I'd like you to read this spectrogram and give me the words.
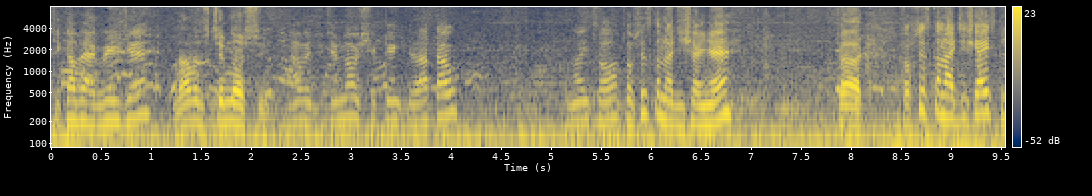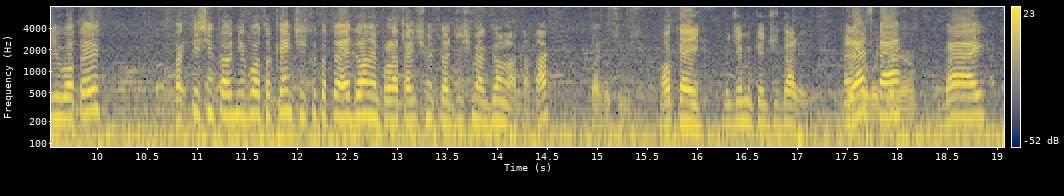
ciekawe jak wyjdzie. Nawet w ciemności. Nawet w ciemności pięknie latał. No i co? To wszystko na dzisiaj, nie? Tak. To wszystko na dzisiaj z Clearwater. Faktycznie to nie było co kręcić, tylko trochę dronem polataliśmy, sprawdziliśmy jak dron lata, tak? Tak, oczywiście. Okej, będziemy kręcić dalej. Zobaczenia. bye.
